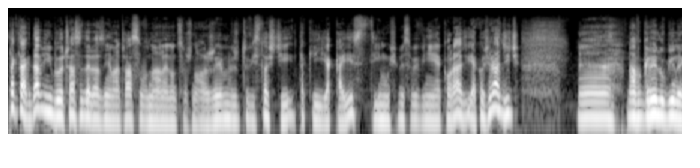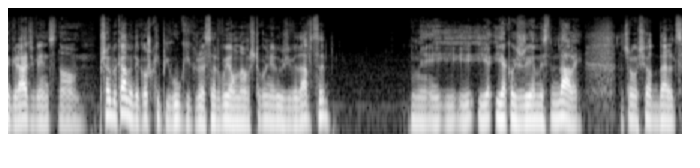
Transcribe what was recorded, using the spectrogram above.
Tak, tak, dawniej były czasy, teraz nie ma czasów, no ale no cóż, no, żyjemy w rzeczywistości takiej, jaka jest i musimy sobie w niej jako radzi, jakoś radzić radzić. E, na w gry lubimy grać, więc no, przebykamy te koszki pigułki, które serwują nam szczególnie duzi wydawcy. I, i, i, i, jakoś żyjemy z tym dalej. Zaczęło się od DLC,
